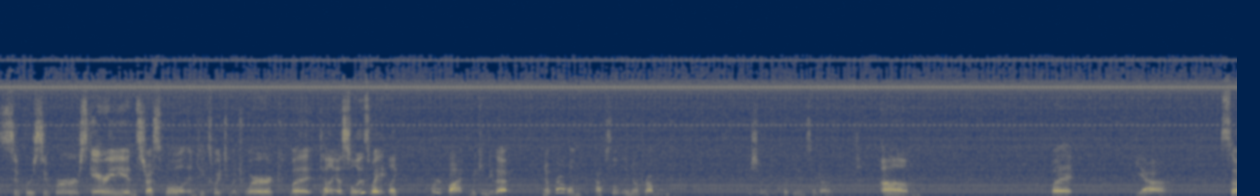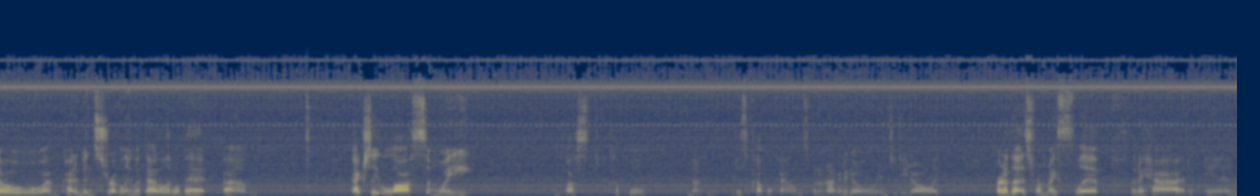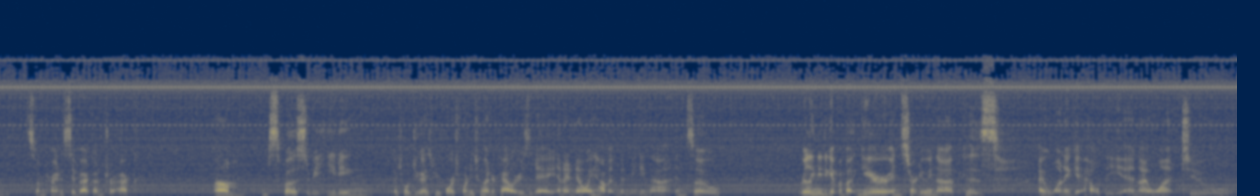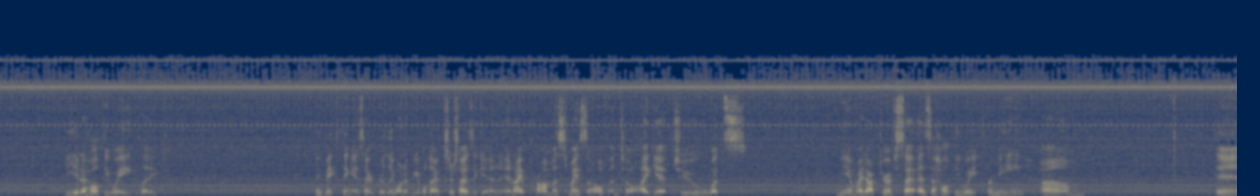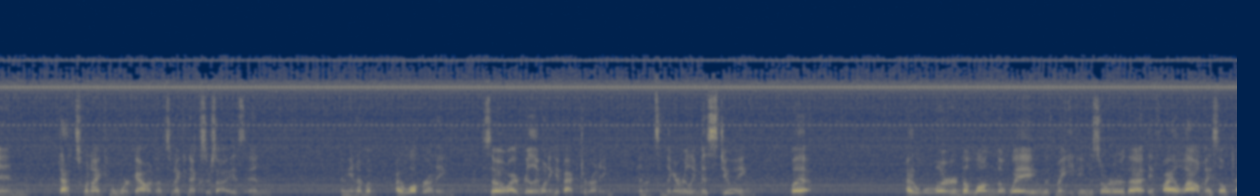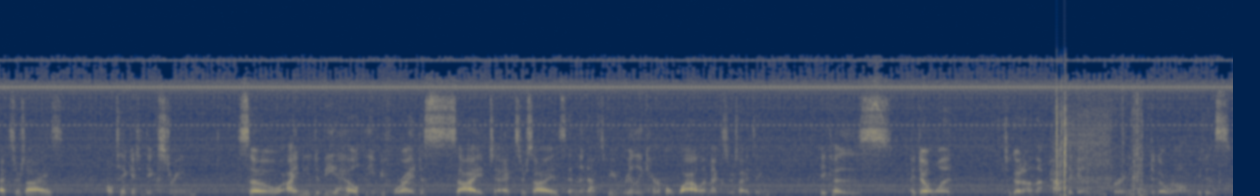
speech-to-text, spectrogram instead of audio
super super scary and stressful and takes way too much work. But telling us to lose weight, like we're fine. We can do that. No problem. Absolutely no problem. I wish it would quit being so dark. Um. But yeah. So I'm kind of been struggling with that a little bit. Um, actually lost some weight. Lost a couple, not gonna, just a couple pounds, but I'm not gonna go into detail. Like, part of that is from my slip that I had, and so I'm trying to stay back on track. Um, I'm supposed to be eating, I told you guys before, 2,200 calories a day, and I know I haven't been meeting that, and so really need to get my butt gear and start doing that because I want to get healthy and I want to be at a healthy weight. Like, my big thing is I really want to be able to exercise again, and I promised myself until I get to what's me and my doctor have set as a healthy weight for me, um, then that's when I can work out and that's when I can exercise. And I mean, I'm a I love running, so I really want to get back to running, and it's something I really miss doing. But I learned along the way with my eating disorder that if I allow myself to exercise, I'll take it to the extreme. So I need to be healthy before I decide to exercise, and then have to be really careful while I'm exercising because I don't want to go down that path again for anything to go wrong because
